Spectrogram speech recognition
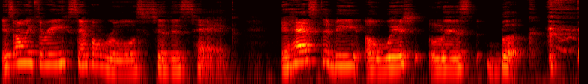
it's only three simple rules to this tag. It has to be a wish list book.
